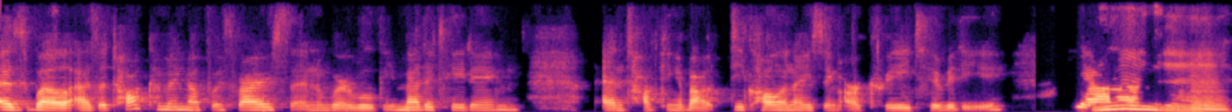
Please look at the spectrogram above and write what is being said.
as well as a talk coming up with Ryerson where we'll be meditating and talking about decolonizing our creativity. Yeah. Mm,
